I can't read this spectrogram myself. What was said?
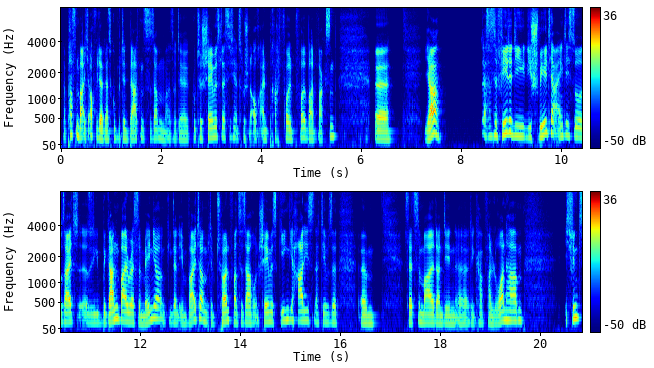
Da passen wir eigentlich auch wieder ganz gut mit den Bärten zusammen. Also der gute Sheamus lässt sich inzwischen auch einen prachtvollen Vollbart wachsen. Äh, ja, das ist eine Fehde, die, die schwelt ja eigentlich so seit, also die begann bei WrestleMania und ging dann eben weiter mit dem Turn von Cesaro und Sheamus gegen die Hardys, nachdem sie ähm, das letzte Mal dann den, äh, den Kampf verloren haben ich finde,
